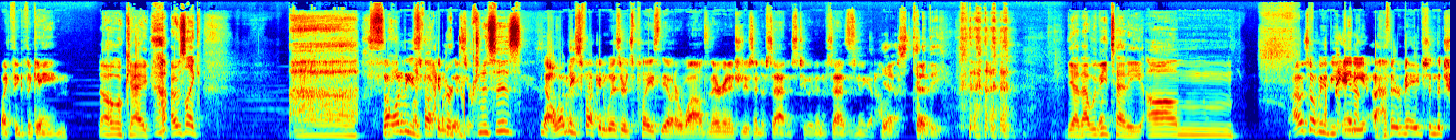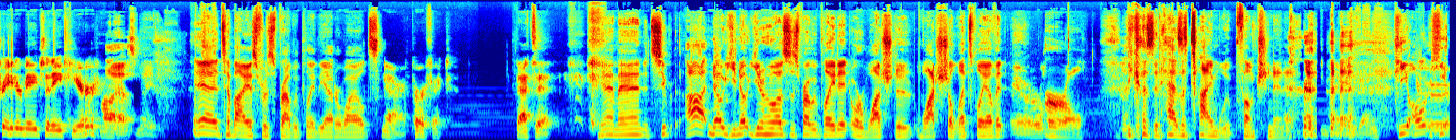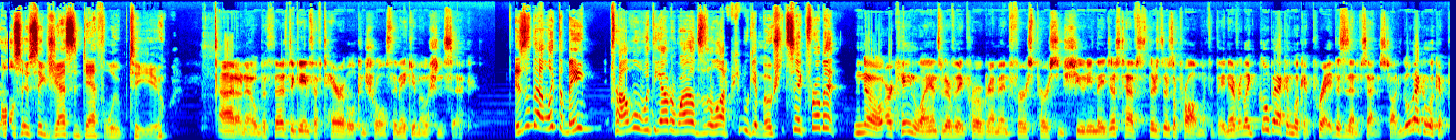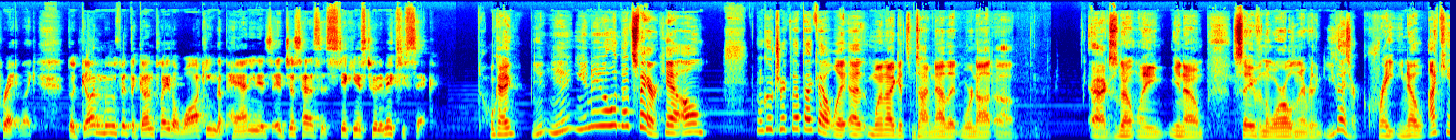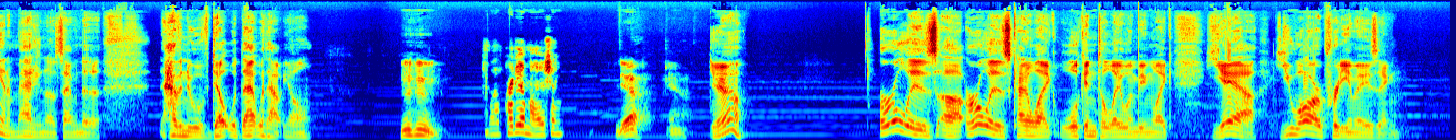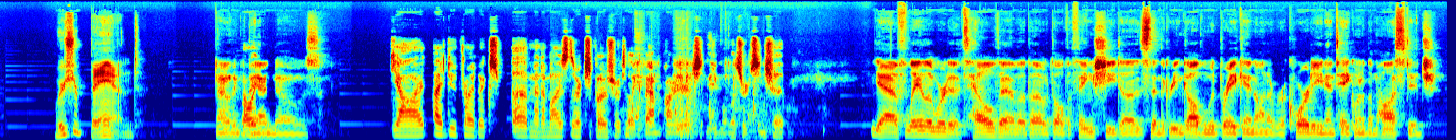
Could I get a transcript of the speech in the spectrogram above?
Like the, the game. Oh, okay. I was like, uh, So one of these like fucking Outer wizards. Darknesses? No, one of these fucking wizards plays the Outer Wilds, and they're going to introduce End of Sadness to it. End of Sadness is going to get hung. yes, Teddy. Yeah, that would be Teddy. Um, I was hoping to be You any other mage than the Trader Mage that ain't here. Tobias mate. eh, Tobias was probably played the Outer Wilds. All right, perfect. That's it. Yeah, man, it's super. Ah, no, you know, you know who else has probably played it or watched a watched a let's play of it? Earl. Earl, because it has a time loop function in it. There you go. He al- he also suggests Deathloop to you. I don't know. Bethesda games have terrible controls. They make you motion sick. Isn't that like the main problem with the Outer Wilds that a lot of people get motion sick from it? No, Arkane Lyon, whenever they program in first person shooting, they just have there's there's a problem with it. They never like go back and look at Prey. This is End of Sadness talking. Go back and look at Prey. Like the gun movement, the gunplay, the walking, the panning, it's it just has this stickiness to it. It makes you sick. Okay, you, you, you know what? That's fair. Yeah, I'll I'll go check that back out la- uh, when I get some time. Now that we're not uh accidentally, you know, saving the world and everything. You guys are great. You know, I can't imagine us having to having to have dealt with that without y'all. Mm-hmm. Well, pretty amazing. Yeah. Yeah. Yeah. Earl is uh Earl is kind of like looking to Layla and being like, "Yeah, you are pretty amazing. Where's your band?" I don't think the Oh, band knows. Yeah, I, I do try to ex- uh, minimize their exposure to like vampires and evil lizards and shit. Yeah, if Layla were to tell them about all the things she does, then the Green Goblin would break in on a recording and take one of them hostage.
